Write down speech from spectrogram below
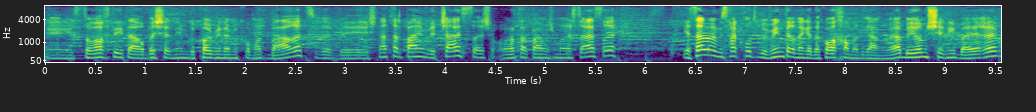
אה, הסתובבתי איתה הרבה שנים בכל מיני מקומות בארץ, ובשנת 2019, עונת 2018-2019, יצאנו למשחק חוץ בווינטר נגד הכוח רמת גן. הוא היה ביום שני בערב,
